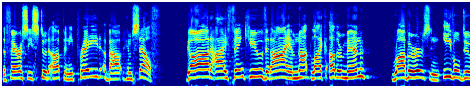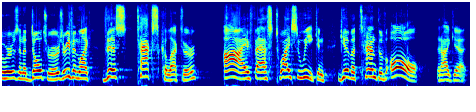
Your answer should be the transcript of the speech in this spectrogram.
The Pharisee stood up and he prayed about himself. God, I thank you that I am not like other men, robbers and evildoers and adulterers, or even like this tax collector. I fast twice a week and give a tenth of all that I get.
